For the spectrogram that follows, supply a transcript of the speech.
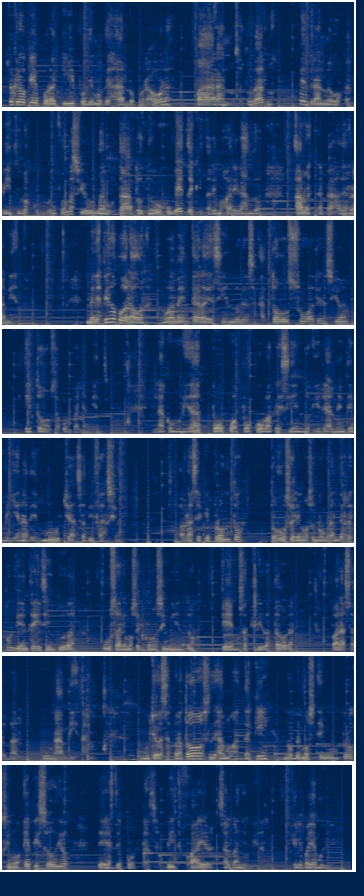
Yo creo que por aquí podemos dejarlo por ahora para no saturarnos vendrán nuevos capítulos con nueva información, nuevos datos, nuevos juguetes que estaremos agregando a nuestra caja de herramientas. Me despido por ahora, nuevamente agradeciéndoles a todos su atención y todo su acompañamiento. La comunidad poco a poco va creciendo y realmente me llena de mucha satisfacción. Ahora sé que pronto todos seremos unos grandes respondientes y sin duda usaremos el conocimiento que hemos adquirido hasta ahora para salvar una vida. Muchas gracias para todos. Dejamos hasta aquí. Nos vemos en un próximo episodio de este podcast. Bitfire Salvando Vidas. Que les vaya muy bien.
